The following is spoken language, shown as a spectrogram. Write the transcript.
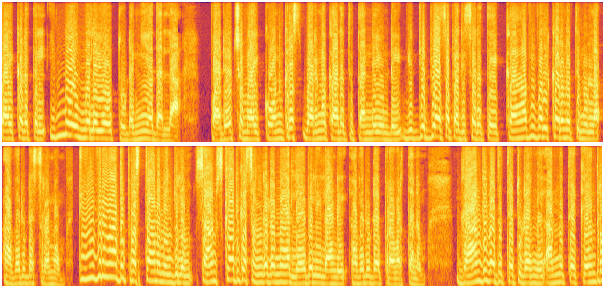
കൈക്കടത്തൽ ഇന്നോ ഇന്നലെയോ തുടങ്ങിയതല്ല. പരോക്ഷമായി കോൺഗ്രസ് ഭരണകാലത്ത് തന്നെയുണ്ട് വിദ്യാഭ്യാസ പരിസരത്തെ കാവ്യവൽക്കരണത്തിനുള്ള അവരുടെ ശ്രമം. തീവ്രവാദ പ്രസ്ഥാനമെങ്കിലും സാംസ്കാരിക സംഘടനാ ലേബലിലാണ് അവരുടെ പ്രവർത്തനം. ഗാന്ധിവധത്തെ തുടർന്ന് അന്നത്തെ കേന്ദ്ര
